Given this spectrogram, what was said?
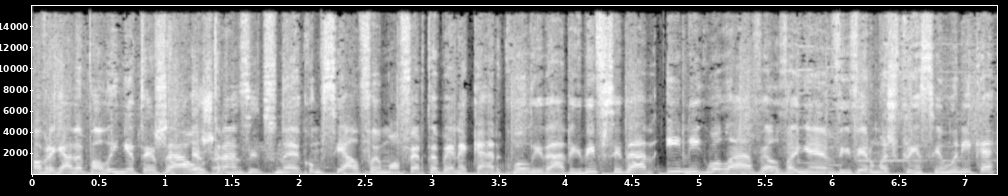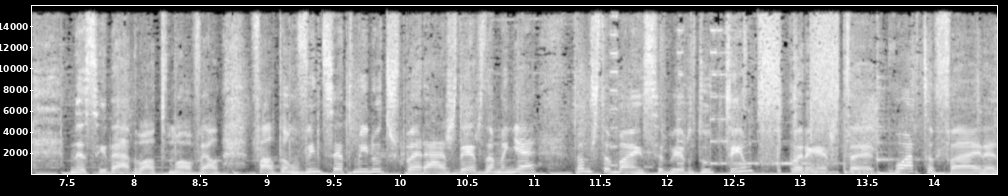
Obrigada, Paulinha. Até já. Até o já. trânsito na comercial foi uma oferta Benacar, qualidade e diversidade inigualável. Venha viver uma experiência única na cidade do automóvel. Faltam 27 minutos para as 10 da manhã. Vamos também saber do tempo para esta quarta-feira,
